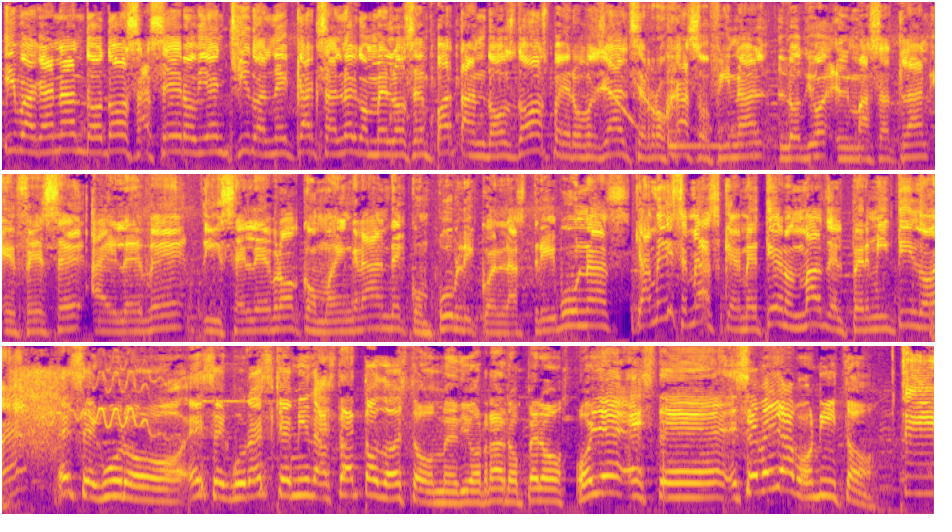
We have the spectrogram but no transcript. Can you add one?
iba ganando 2 a 0, bien chido al Necaxa, luego me los empatan 2-2, pero pues ya el cerrojazo final lo dio el Mazatlán FC a LB y celebró como en grande con público en las tribunas, que a mí se me hace que metieron más del permitido, ¿eh? Es seguro, es seguro, es que mira, está todo esto medio raro, pero oye, este, se veía bonito. Sí,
